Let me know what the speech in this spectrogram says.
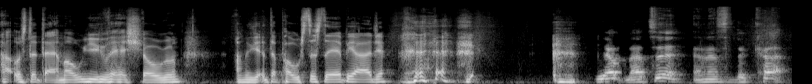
That was the demo. You were Shogun, and the, the posters there behind you. Yep, that's it. And that's the cut.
